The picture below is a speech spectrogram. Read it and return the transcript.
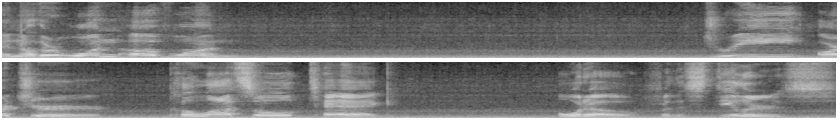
Another one of one. Dri Archer. Colossal Tag. Auto for the Steelers.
